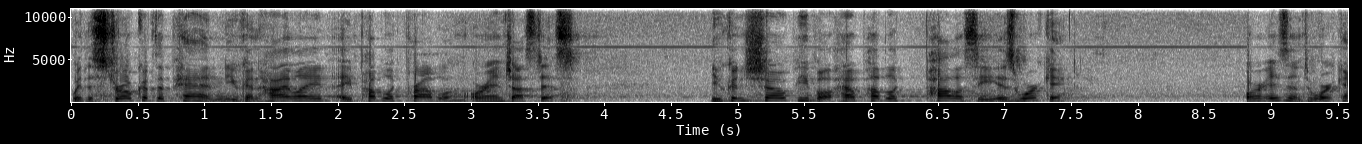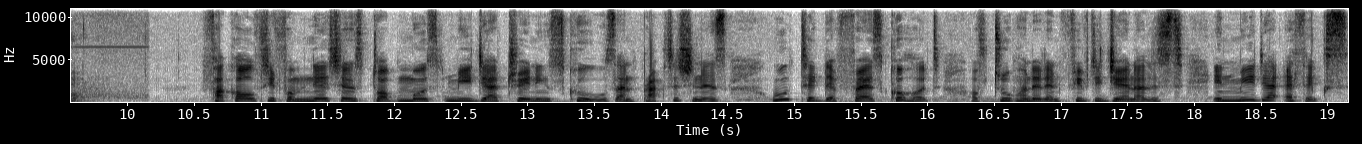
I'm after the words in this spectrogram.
With a stroke of the pen, you can highlight a public problem or injustice you can show people how public policy is working or isn't working. Faculty from nation's topmost media training schools and practitioners will take the first cohort of 250 journalists in media ethics,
